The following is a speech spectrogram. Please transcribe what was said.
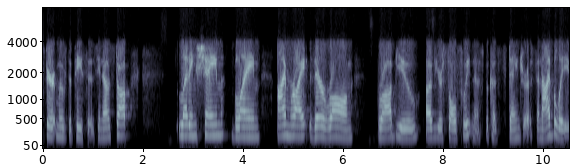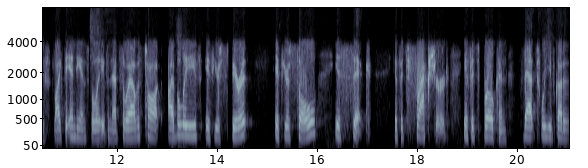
spirit moved the pieces. You know, stop letting shame, blame, I'm right, they're wrong, rob you of your soul sweetness because it's dangerous. And I believe, like the Indians believe, and that's the way I was taught, I believe if your spirit, if your soul is sick, if it's fractured, if it's broken, that's where you've got to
